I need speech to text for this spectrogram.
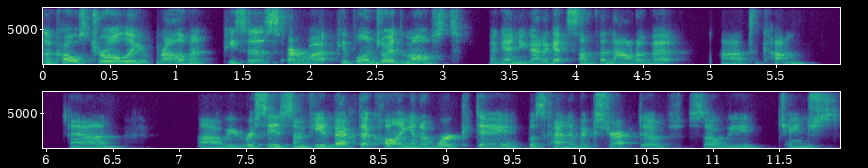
the culturally relevant pieces are what people enjoyed the most. Again, you got to get something out of it uh, to come. And uh, we received some feedback that calling it a work day was kind of extractive. So we changed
